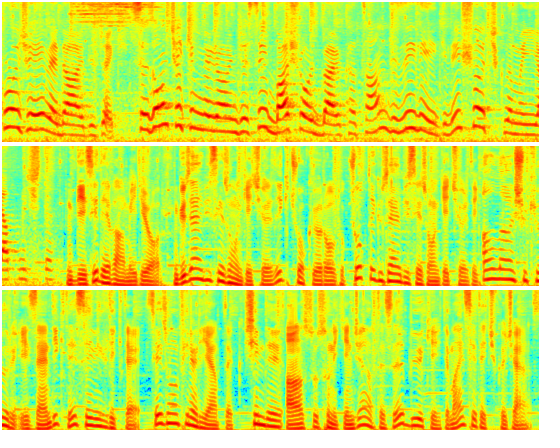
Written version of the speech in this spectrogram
projeye veda edecek. Sezon çekimleri öncesi başrol Berk Atan diziyle ilgili şu açıklamayı yapmıştı. Dizi devam ediyor. Güzel bir sezon geçirdik, çok yorulduk. Çok da güzel bir sezon geçirdik. Allah'a şükür izlendik de sevildik de. Sezon finali yaptık. Şimdi Ağustos'un ikinci haftası büyük ihtimal sete çıkacağız.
